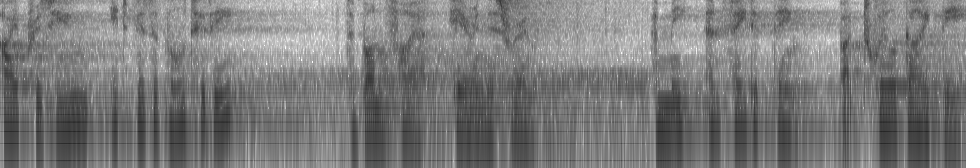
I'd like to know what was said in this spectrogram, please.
I presume it visible to thee? The bonfire here in this room. A meek and faded thing, but 'twill guide thee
